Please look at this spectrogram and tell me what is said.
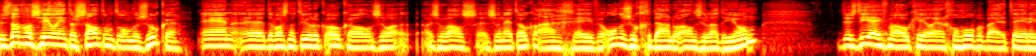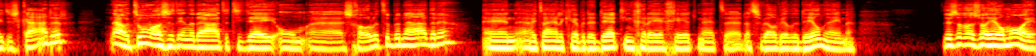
Dus dat was heel interessant om te onderzoeken. En uh, er was natuurlijk ook al, zo, zoals zo net ook al aangegeven, onderzoek gedaan door Angela de Jong. Dus die heeft me ook heel erg geholpen bij het theoretisch kader. Nou, toen was het inderdaad het idee om uh, scholen te benaderen. En uiteindelijk hebben er dertien gereageerd met dat ze wel wilden deelnemen. Dus dat was wel heel mooi.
